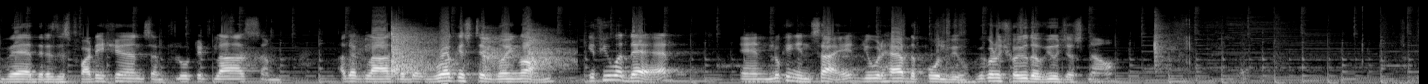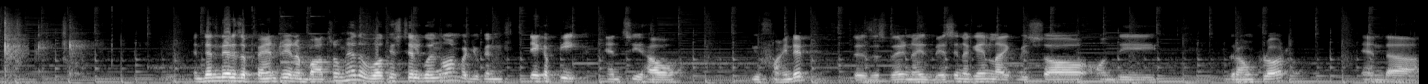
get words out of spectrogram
where there is this partition, some fluted glass, some other glass, but the work is still going on. If you were there and looking inside, you would have the pool view. We're going to show you the view just now. And then there is a pantry and a bathroom here. The work is still going on, but you can take a peek and see how you find it. There is this very nice basin again, like we saw on the ground floor and uh,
